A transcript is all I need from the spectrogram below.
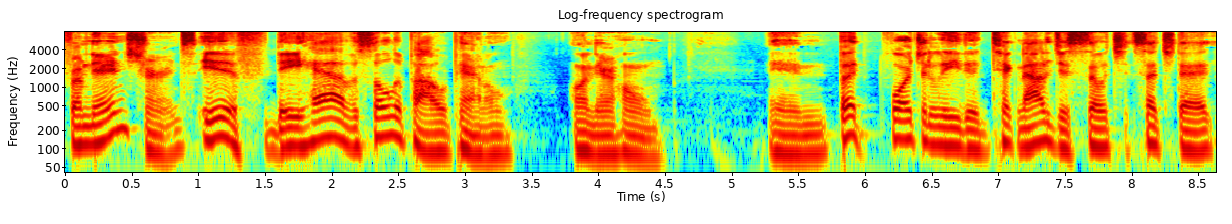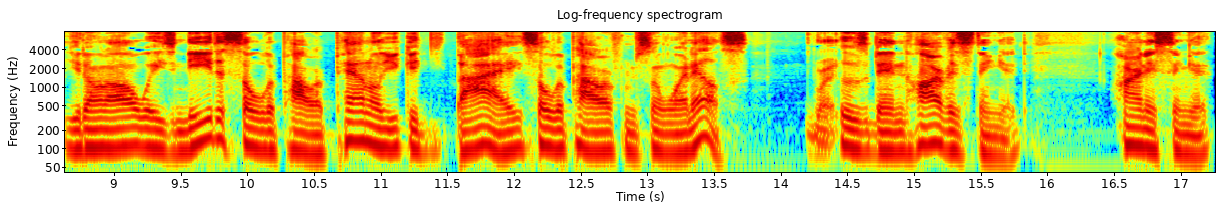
from their insurance if they have a solar power panel on their home. And but fortunately, the technology is such such that you don't always need a solar power panel. You could buy solar power from someone else Right. who's been harvesting it, harnessing it.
